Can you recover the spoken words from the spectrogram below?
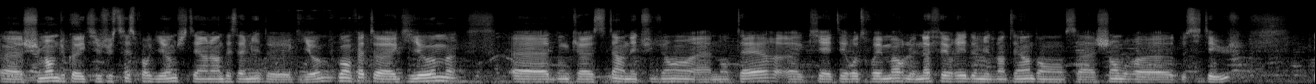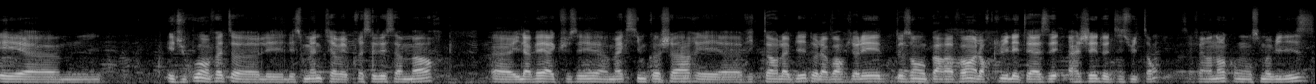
euh, je suis membre du collectif Justice pour Guillaume, j'étais l'un des amis de Guillaume. Du coup, en fait, euh, Guillaume, euh, donc c'était un étudiant à Nanterre qui a été retrouvé mort le 9 février 2021 dans sa chambre de CTU. Et, et du coup, en fait, les, les, semaines qui avaient précédé sa mort, il avait accusé Maxime Cochard et Victor Labier de l'avoir violé deux ans auparavant, alors que lui, il était âgé de 18 ans. Ça fait un an qu'on se mobilise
